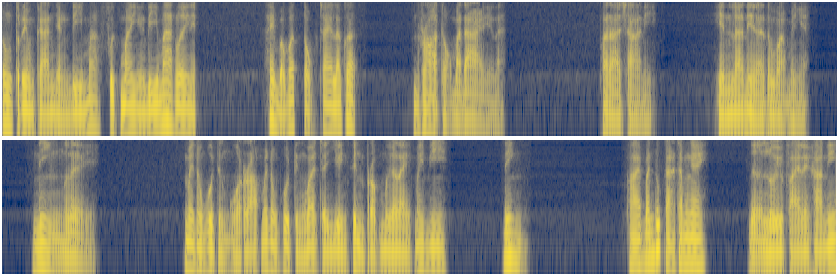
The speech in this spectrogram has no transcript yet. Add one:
ต้องเตรียมการอย่างดีมากฝึกมาอย่างดีมากเลยเนี่ย ให้แบบว่าตกใจแล้วก็รอดออกมาได้นี่นะ ระราชานี่ เห็นแล้วเนี่ยนะทวังเป็นไง นิ่งเลย ไม่ต้องพูดถึงหัวเราะ ไม่ต้องพูดถึงว่าจะยืนขึ้นปรบมืออะไรไม่มี นิ่งฝ่ายบรรทุกกาทำไง เดินลุยไฟเลยคราวนี้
